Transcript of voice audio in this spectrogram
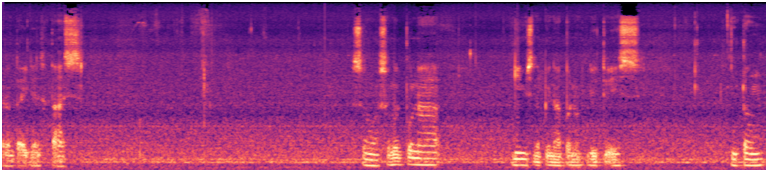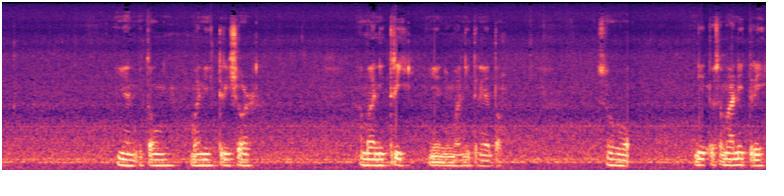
meron tayo dyan sa taas. So, sunod po na games na pinapanood dito is itong yan, itong money treasure ah, money tree. Yan yung money tree na to. So dito sa money tree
